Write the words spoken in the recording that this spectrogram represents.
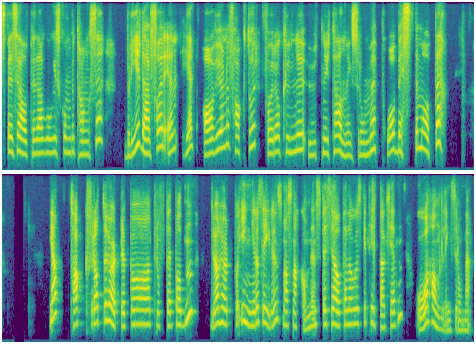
Spesialpedagogisk kompetanse blir derfor en helt avgjørende faktor for å kunne utnytte handlingsrommet på beste måte. Ja, takk for at du hørte på Proffpedpodden. Du har hørt på Inger og Sigrun som har snakka om den spesialpedagogiske tiltakskjeden og handlingsrommet.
